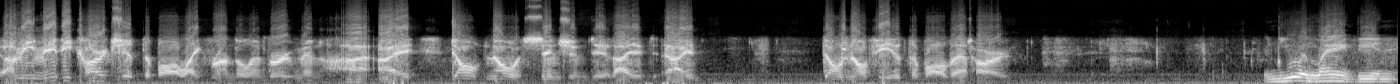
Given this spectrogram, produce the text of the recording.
I mean, maybe Karch hit the ball like Rundle and Bergman. I, I don't know if Sinjin did. I, I don't know if he hit the ball that hard. And you and Lang, being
